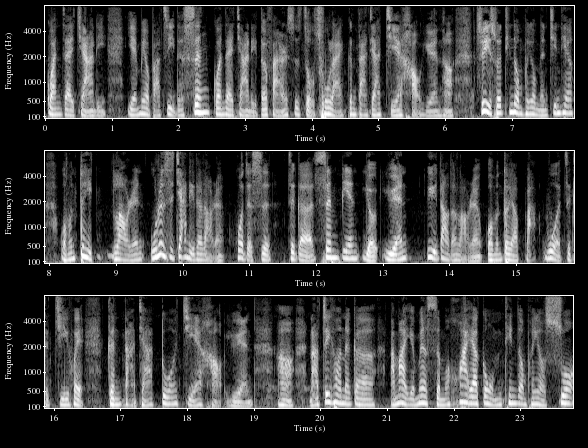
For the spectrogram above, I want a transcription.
关在家里，也没有把自己的身关在家里，都反而是走出来跟大家结好缘哈。所以说，听众朋友们，今天我们对老人，无论是家里的老人，或者是这个身边有缘遇到的老人，我们都要把握这个机会，跟大家多结好缘啊。那最后那个阿嬷有没有什么话要跟我们听众朋友说？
